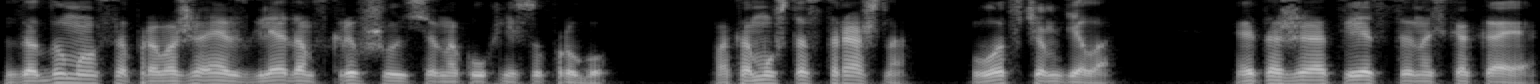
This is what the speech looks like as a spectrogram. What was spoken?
Задумался, провожая взглядом скрывшуюся на кухне супругу. Потому что страшно. Вот в чем дело. Это же ответственность какая.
